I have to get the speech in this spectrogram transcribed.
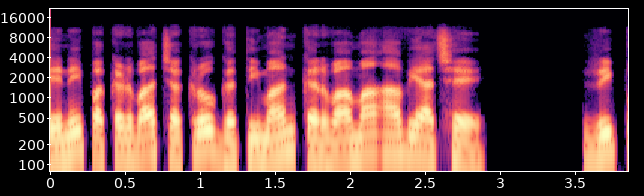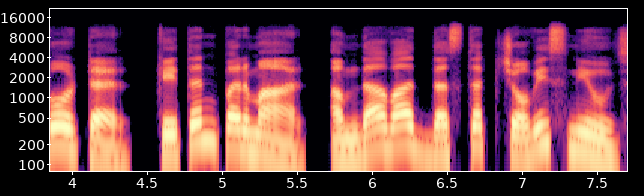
જેને પકડવા ચક્રો ગતિમાન કરવામાં આવ્યા છે. રિપોર્ટર કેતન પરમાર અમદાવાદ દસ્તક ચોવીસ ન્યૂઝ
